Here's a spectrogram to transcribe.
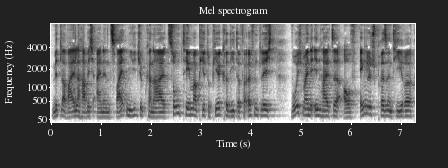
Mittlerweile habe ich einen zweiten YouTube-Kanal zum Thema Peer-to-Peer-Kredite veröffentlicht, wo ich meine Inhalte auf Englisch präsentiere,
